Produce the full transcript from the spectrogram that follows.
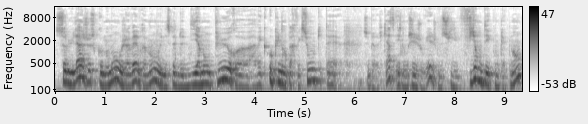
celui-là jusqu'au moment où j'avais vraiment une espèce de diamant pur euh, avec aucune imperfection qui était super efficace. Et donc j'ai joué, je me suis viandé complètement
